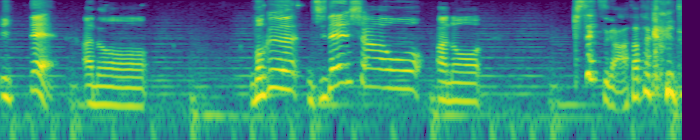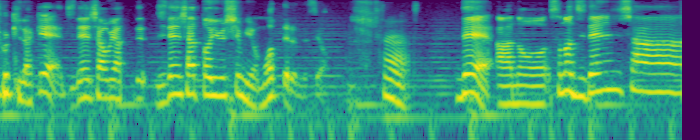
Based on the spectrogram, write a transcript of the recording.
行って、あの、僕、自転車を、あの、季節が暖かい時だけ自転車をやって、自転車という趣味を持ってるんですよ。うん。で、あの、その自転車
